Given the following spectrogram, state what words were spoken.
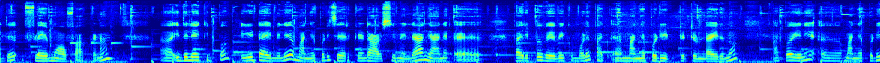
ഇത് ഫ്ലെയിം ഓഫ് ആക്കണം ഇതിലേക്കിപ്പം ഈ ടൈമിൽ മഞ്ഞൾപ്പൊടി ചേർക്കേണ്ട ആവശ്യമില്ല. ഞാൻ പരിപ്പ് വേവിക്കുമ്പോൾ മഞ്ഞൾപ്പൊടി ഇട്ടിട്ടുണ്ടായിരുന്നു. അപ്പോൾ ഇനി മഞ്ഞൾപ്പൊടി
